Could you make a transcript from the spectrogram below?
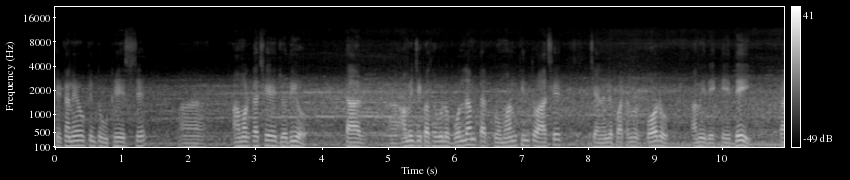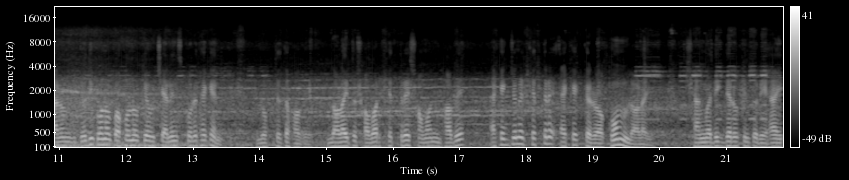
সেখানেও কিন্তু উঠে এসছে। আমার কাছে যদিও তার আমি যে কথাগুলো বললাম, তার প্রমাণ কিন্তু আছে চ্যানেলে পাঠানোর পরও আমি রেখে দেই। কারণ যদি কোনো কখনো কেউ চ্যালেঞ্জ করে থাকেন, লড়তে তো হবে। লড়াই তো সবার ক্ষেত্রে সমানভাবে এক একজনের ক্ষেত্রে এক এক রকম লড়াই। সাংবাদিকদেরও কিন্তু রেহাই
